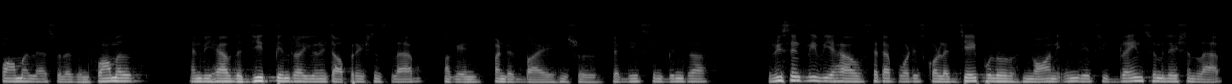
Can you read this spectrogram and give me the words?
formal as well as informal and we have the Jeet Bindra Unit Operations Lab, again funded by Mr. Jagdeep Singh Bindra. Recently, we have set up what is called a Jaipulur Non-Invasive Brain Simulation Lab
